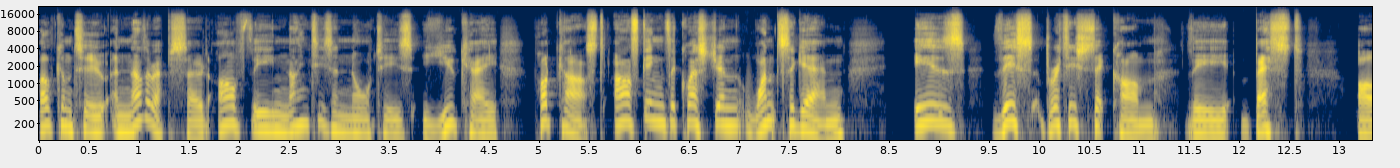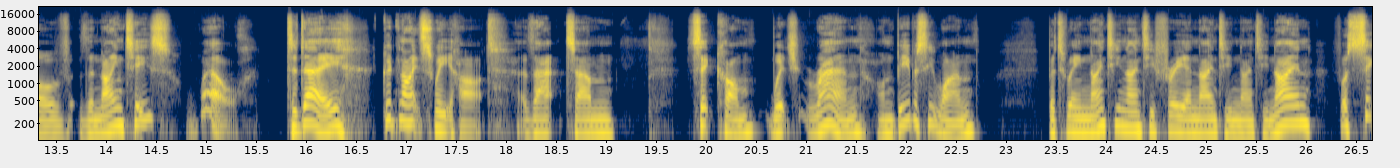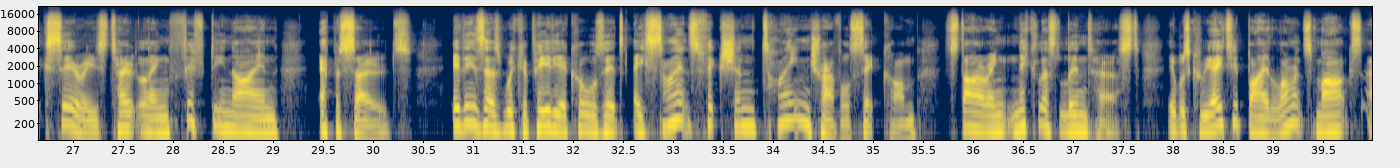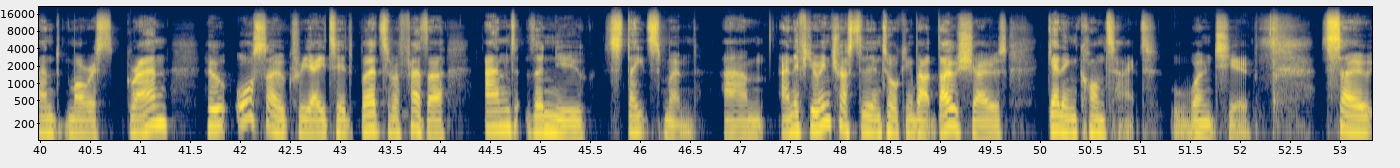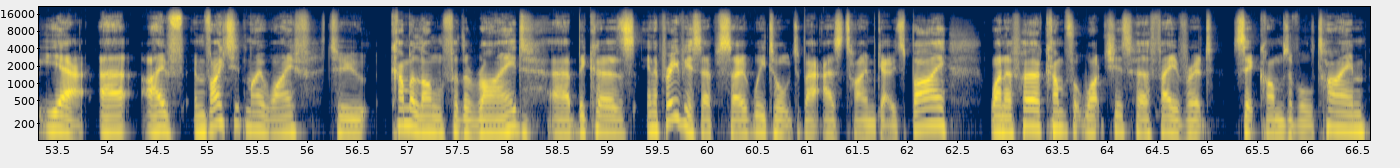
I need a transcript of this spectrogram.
Welcome to another episode of the 90s and Noughties UK podcast, asking the question once again Is this British sitcom the best of the 90s? Well, today, Goodnight Sweetheart, that um, sitcom which ran on BBC One between 1993 and 1999 for six series totaling 59 episodes. It is, as Wikipedia calls it, a science fiction time travel sitcom starring Nicholas Lyndhurst. It was created by Laurence Marks and Maurice Gran, who also created Birds of a Feather and The New Statesman. Um, and if you're interested in talking about those shows, get in contact, won't you? So, yeah, uh, I've invited my wife to come along for the ride uh, because in a previous episode, we talked about As Time Goes By, one of her comfort watches, her favorite sitcoms of all time.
